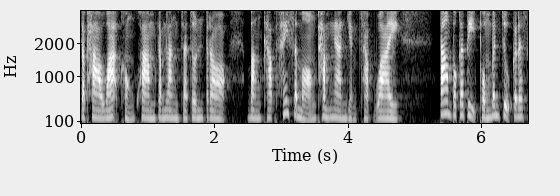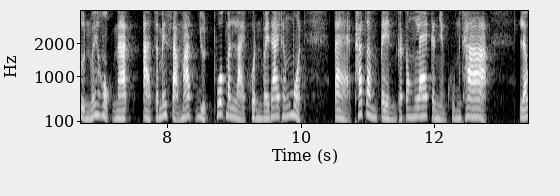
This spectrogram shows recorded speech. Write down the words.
สภาวะของความกำลังจะจนตรอก บังคับให้สมองทำงานอย่างฉับไว ตามปกติผมบรรจุกระสุนไว้หกนัด อาจจะไม่สามารถหยุดพวกมันหลายคนไว้ได้ทั้งหมด แต่ถ้าจำเป็นก็ต้องแลกกันอย่างคุ้มค่า แล้ว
